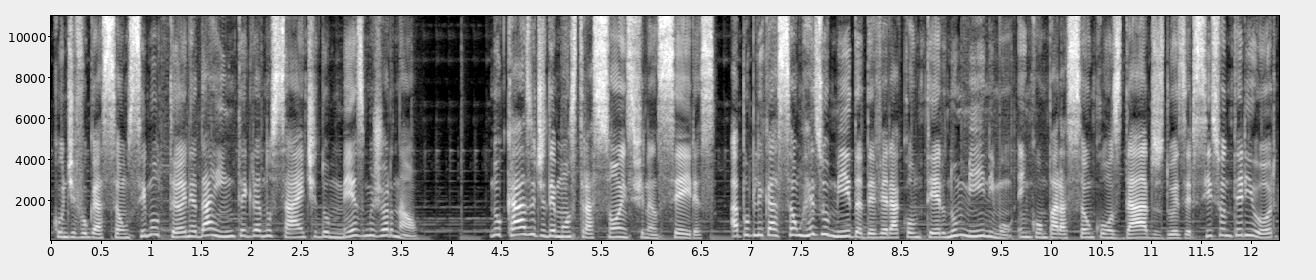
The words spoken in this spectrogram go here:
com divulgação simultânea da íntegra no site do mesmo jornal. No caso de demonstrações financeiras, a publicação resumida deverá conter, no mínimo, em comparação com os dados do exercício anterior,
